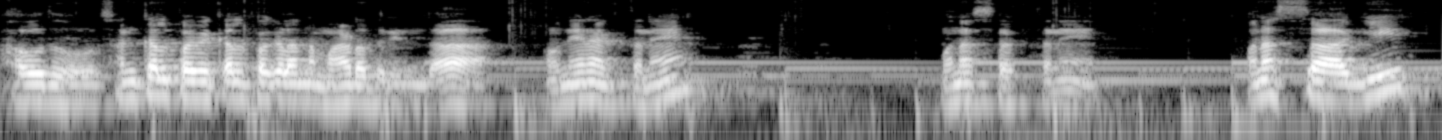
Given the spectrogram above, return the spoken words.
ಹೌದು, ಸಂಕಲ್ಪ ವಿಕಲ್ಪಗಳನ್ನು ಮಾಡೋದ್ರಿಂದ ಅವನೇನಾಗ್ತಾನೆ? ಮನಸ್ಸಾಗ್ತಾನೆ. ಮನಸ್ಸಾಗಿ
